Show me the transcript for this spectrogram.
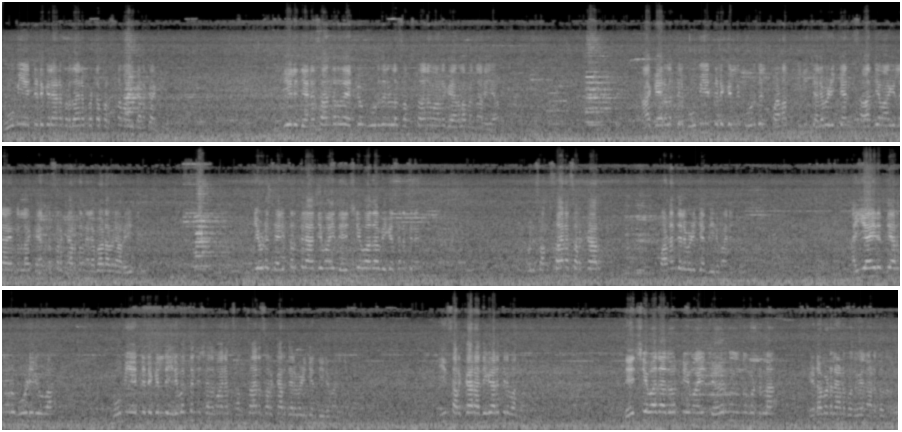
ഭൂമി ഏറ്റെടുക്കലാണ് പ്രധാനപ്പെട്ട പ്രശ്നമായി കണക്കാക്കി ഇന്ത്യയിൽ ജനസാന്ദ്രത ഏറ്റവും കൂടുതലുള്ള സംസ്ഥാനമാണ് കേരളം എന്നറിയാം. ആ കേരളത്തിൽ ഭൂമി ഏറ്റെടുക്കലിന് കൂടുതൽ പണം ഇനി ചെലവഴിക്കാൻ സാധ്യമാകില്ല എന്നുള്ള കേന്ദ്ര സർക്കാരിന്റെ നിലപാട് അവർ അറിയിച്ചു. ഇന്ത്യയുടെ ചരിത്രത്തിലാദ്യമായി ദേശീയവാദ വികസനത്തിന് ഒരു സംസ്ഥാന സർക്കാർ പണം ചെലവഴിക്കാൻ തീരുമാനിച്ചു. അയ്യായിരത്തി അറുന്നൂറ് കോടി രൂപ ഭൂമി ഏറ്റെടുക്കലിന്റെ ഇരുപത്തഞ്ച് ശതമാനം സംസ്ഥാന സർക്കാർ ചെലവഴിക്കാൻ തീരുമാനിച്ചു. ഈ സർക്കാർ അധികാരത്തിൽ വന്നു. ദേശീയപാത അതോറിറ്റിയുമായി ചേർന്ന് നിന്നുകൊണ്ടുള്ള ഇടപെടലാണ് പൊതുവെ നടത്തുന്നത്.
